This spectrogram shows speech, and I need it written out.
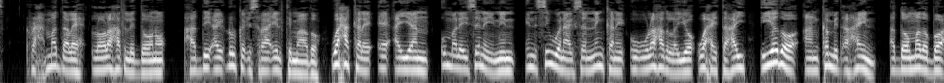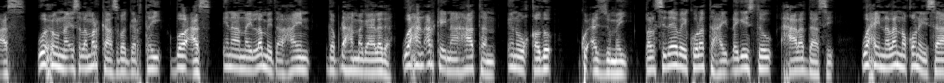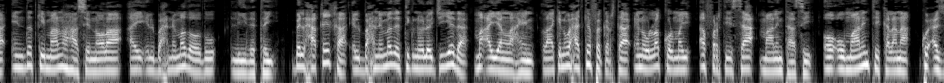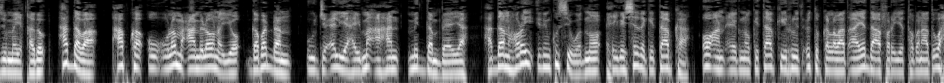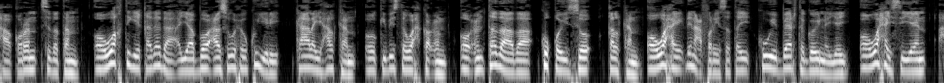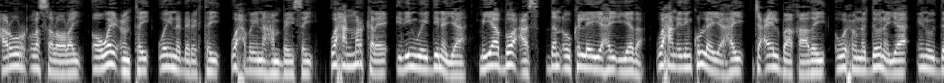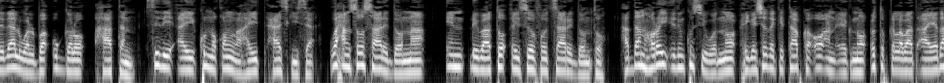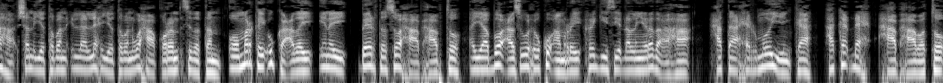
raxmadda leh loola hadli doono haddii ay dhulka israa'iil timaado. Waxa kale ee ayaan u malaysanaynin in si wanaagsan ninkani uu ula hadlayo waxay tahay iyadoo aan ka mid ahayn addoommada boocas. Wuxuuna isla markaasba gartay boocas inaanay la mid ahayn gabdhaha magaalada. Waxaan arkaynaa haatan inuu qado ku casumay bal sidee bay kula tahay dhegaystow xaaladdaasi? Waxay nala noqonaysaa in dadkii maalmahaasi noolaa ay ilbaxnimadoodu liidatay bilxaqiiqa ilbaxnimada tiknolojiyada ma ayan lahayn laakiin waxaad ka fakartaa inuu la kulmay afartii saac maalintaasi oo uu maalintii kalena ku casumay qado. Haddaba habka uu ula macaamiloonayo gabadhan uu jecel yahay ma ahan mid dambeeya. Haddaan horay idinku sii wadno xigashada kitaabka oo aan eegno kitaabkii ruud cutubka labaad aayadda afar iyo tobanaad waxaa qoran sida tan oo wakhtigii qadada ayaa boocas wuxuu ku yidhi kaalay halkan oo kibista wax ka cun oo cuntadaada ku qoyso qalkan oo waxay dhinac fadhiisatay kuwii beerta goynayey oo waxay siiyeen haruur la saloolay oo way cuntay wayna dheregtay wax bayna hambaysay. Waxaan mar kale idiin weydinayaa miyaa boocas dan uu ka leeyahay iyada. Waxaan idinku leeyahay jacayl baa qaaday wuxuuna doonayaa inuu dadaal walba u galo haatan sidii ay ku noqon lahayd xaaskiisa waxaan soo saari doonnaa in dhibaato ay soo food saari doonto. Haddaan horay idinku sii wadno xigashada kitaabka oo aan eegno cutubka labaad aayadaha shan iyo toban ilaa lix iyo toban waxaa qoran sida tan. Oo markay u kacday inay beerta soo xaabxaabto ayaa boocas wuxuu ku amray raggiisii dhallinyarada ahaa xataa xermooyinka ha ka dhex xaabxaabato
